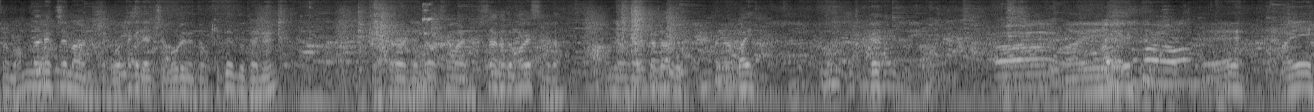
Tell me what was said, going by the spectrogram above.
좀 험난했지만 이제 뭐 어떻게 될지 모르는 좀 기대도 되는 네, 그런 이제 유학 생활 시작하도록 하겠습니다. 오늘 영상 여기까지 하고 그냥 바이. 끝. 바이. 네. 바이.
